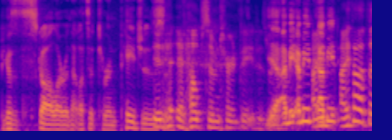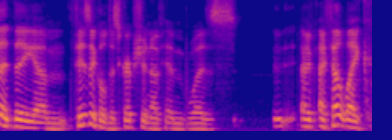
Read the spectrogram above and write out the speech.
because it's a scholar and that lets it turn pages. It, it helps him turn pages. yeah, right? I mean, I mean, I, I, mean, I thought that the um, physical description of him was. I, I felt like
